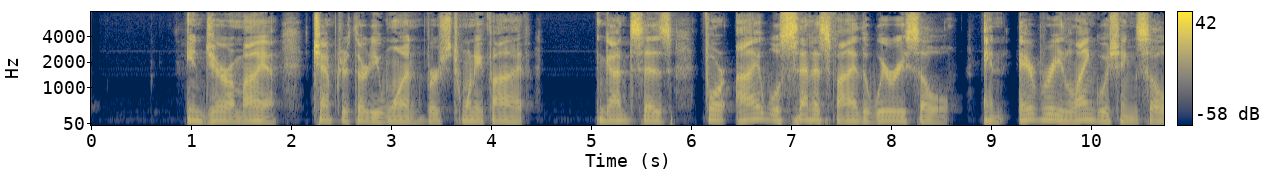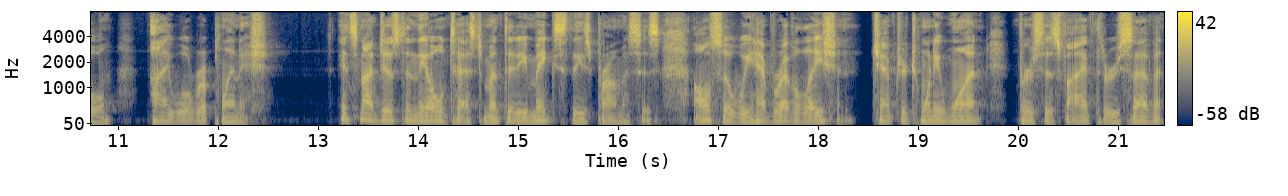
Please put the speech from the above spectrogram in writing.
In Jeremiah chapter 31 verse 25, God says, For I will satisfy the weary soul and every languishing soul I will replenish. It's not just in the Old Testament that he makes these promises. Also, we have Revelation chapter 21, verses 5 through 7.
